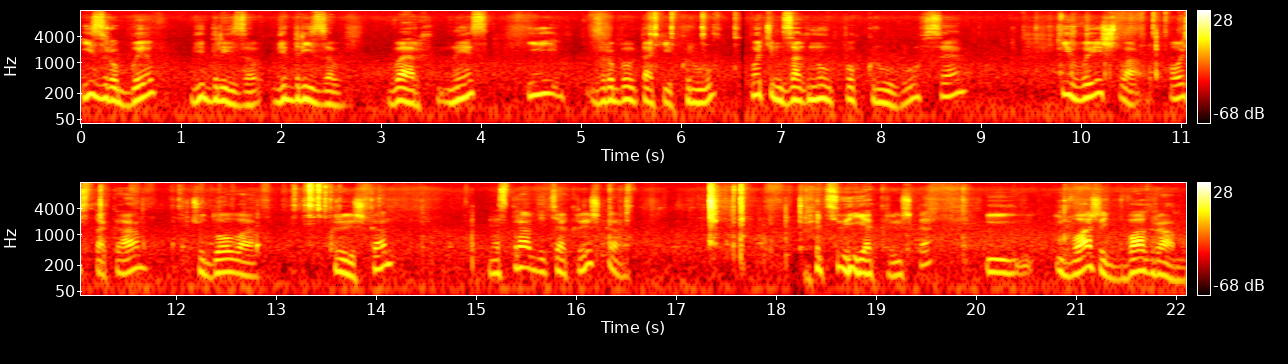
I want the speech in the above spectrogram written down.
і зробив, відрізав, відрізав верх-низ і зробив такий круг. Потім загнув по кругу все. І вийшла ось така чудова кришка. Насправді ця кришка працює як кришка і, і важить 2 грами.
